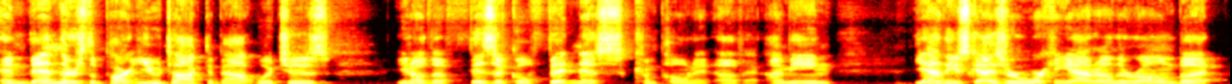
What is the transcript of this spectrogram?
And then there's the part you talked about, which is you know the physical fitness component of it. I mean, yeah, these guys are working out on their own, but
